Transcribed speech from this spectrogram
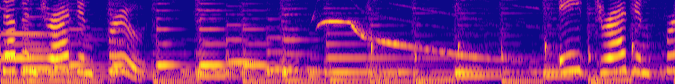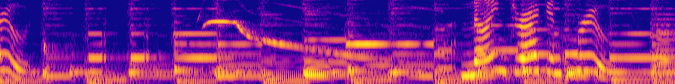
Seven dragon fruits. Eight dragon fruits. Nine dragon fruits.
